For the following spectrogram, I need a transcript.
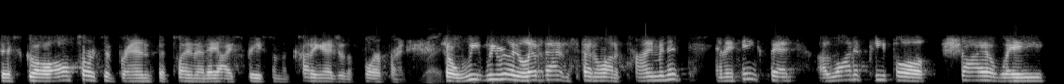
Cisco, all sorts of brands that play in that AI space on the cutting edge of the forefront. Right. So we, we really live that and spend a lot of time in it. And I think that a lot of people shy away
